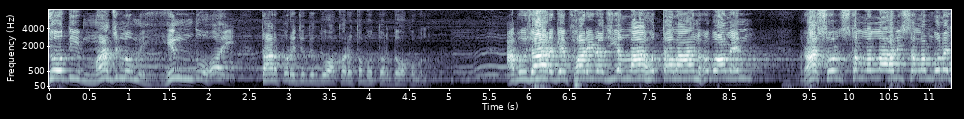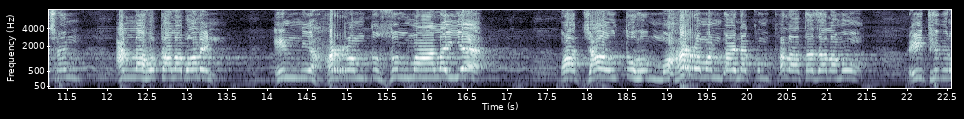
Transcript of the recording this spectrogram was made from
যদি মাজলুম হিন্দু হয়, তারপরে যদি দোয়া করে, তবু তোর দোয়া কবুল হবে। আবু জার গেফারি রাজিয়াল্লাহ তালান বলেন, রাসূল সাল্লাল্লাহু আলাইহি সাল্লাম বলেছেন, আল্লাহ তালা বলেন, ইন্নী আলাইয়া মুহাররামান বাইনাকুম ফালা তাজালামু। পৃথিবীর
